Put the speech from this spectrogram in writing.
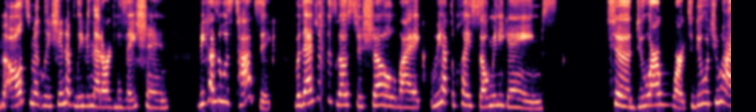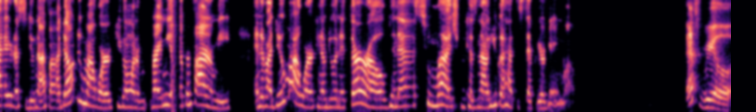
But ultimately she ended up leaving that organization because it was toxic. But that just goes to show like we have to play so many games to do our work, to do what you hired us to do. Now, if I don't do my work, you're gonna want to write me up and fire me. And if I do my work and I'm doing it thorough, then that's too much because now you're gonna have to step your game up. That's real.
